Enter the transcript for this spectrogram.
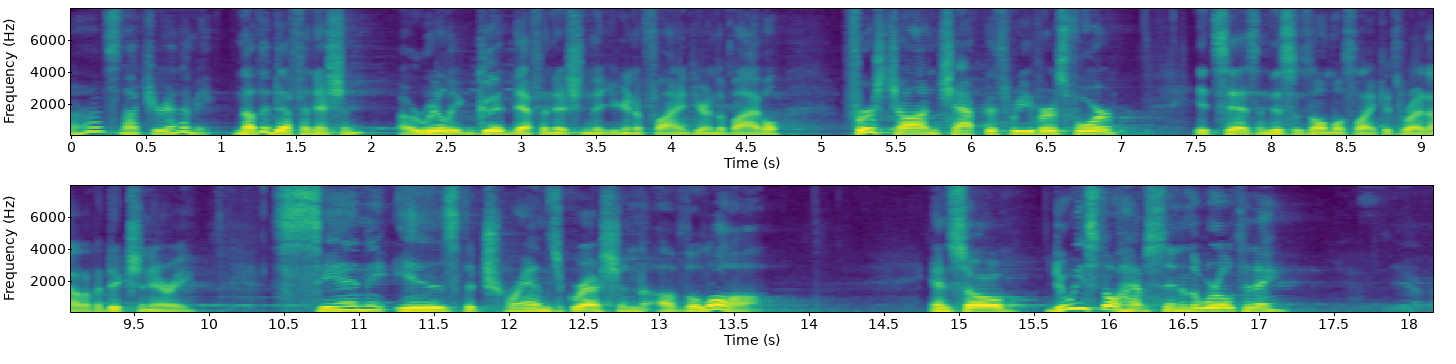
Well, it's not your enemy. Another definition, a really good definition that you're going to find here in the Bible, 1 John chapter 3 verse 4, it says, and this is almost like it's right out of a dictionary, sin is the transgression of the law. And so, do we still have sin in the world today? Yep.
